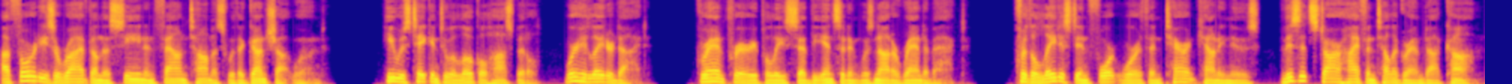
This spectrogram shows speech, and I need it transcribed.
Authorities arrived on the scene and found Thomas with a gunshot wound. He was taken to a local hospital, where he later died. Grand Prairie Police said the incident was not a random act. For the latest in Fort Worth and Tarrant County news, visit star-telegram.com.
